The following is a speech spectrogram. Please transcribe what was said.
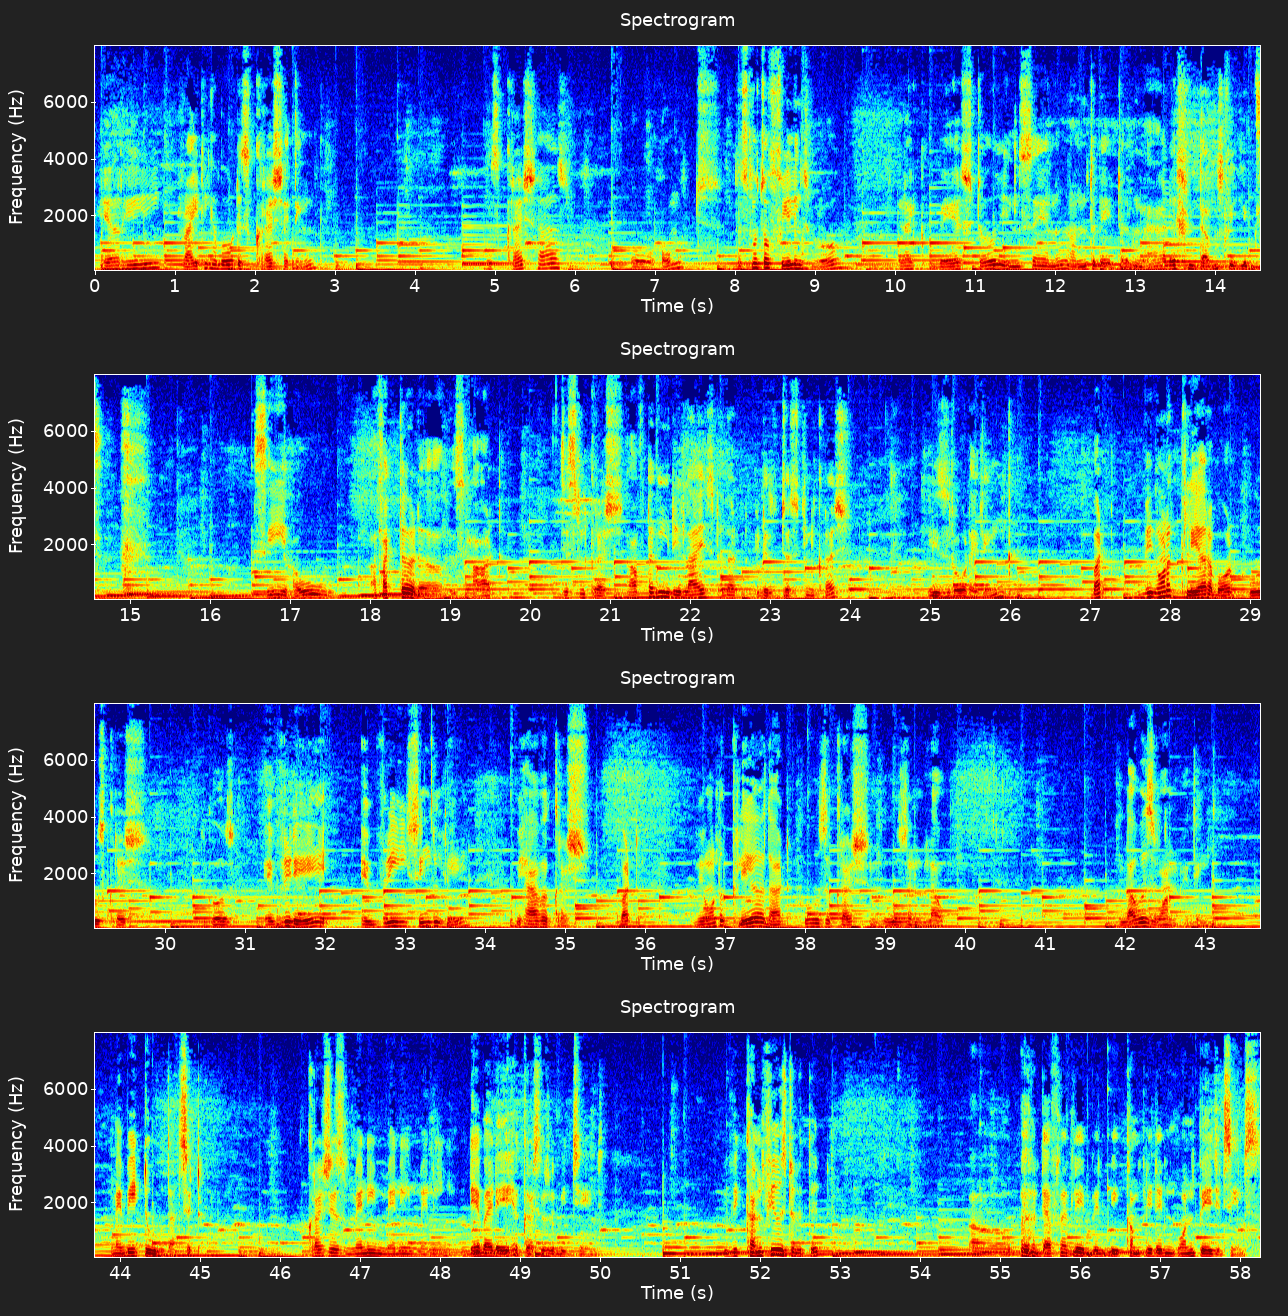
here he writing about his crush I think this crush has oh how much? This much of feelings bro. Like waste insane unrelated mad dumb feelings. See how affected uh, his heart just in crush after he realized that it is just in crush he's wrote i think. But we're gonna clear about who's crush because every day every single day we have a crush. But we want to clear that who's a crush and who's in love. Love is one i think. Maybe two that's it. Crush is many many many. Day by day Her crushes will be changed. If we confused with it uh, definitely it will be completed in one page it seems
